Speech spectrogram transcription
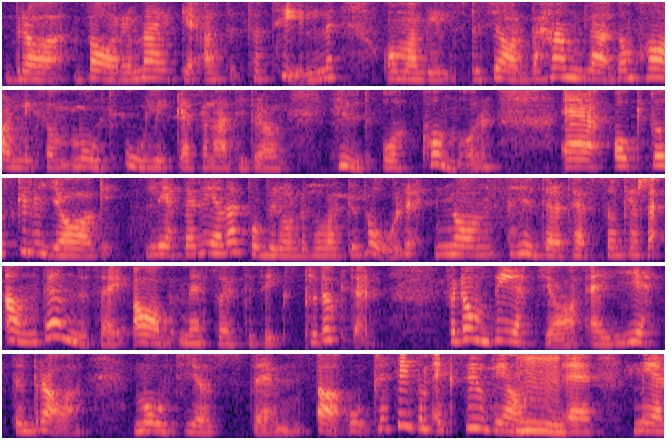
bra varumärke att ta till om man vill specialbehandla. De har liksom mot olika sådana här typer av hudåkommor. Eh, och då skulle jag leta reda på, beroende på vart du bor, någon hudterapeut som kanske använder sig av Mesoestetiks produkter. För de vet jag är jättebra mot just, eh, ja, och precis som Exuvians eh, mer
